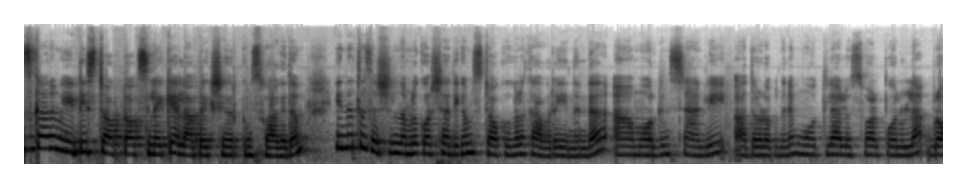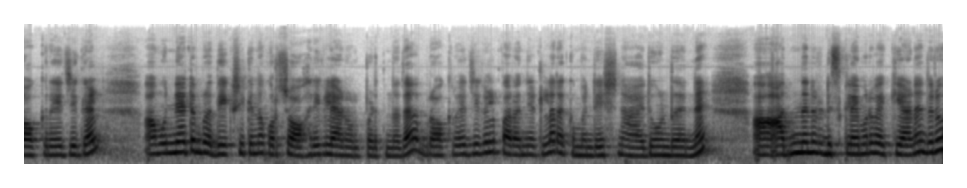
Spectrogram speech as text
നമസ്കാരം ഇ ടി സ്റ്റോക്ക് ടോക്സിലേക്ക് എല്ലാ പ്രേക്ഷകർക്കും സ്വാഗതം. ഇന്നത്തെ സെഷനിൽ നമ്മൾ കുറച്ചധികം സ്റ്റോക്കുകൾ കവർ ചെയ്യുന്നുണ്ട്. മോർഗൻ സ്റ്റാൻലി അതോടൊപ്പം തന്നെ മോത്തിലാൽ ഒസ്വാൾ പോലുള്ള ബ്രോക്കറേജുകൾ മുന്നേറ്റം പ്രതീക്ഷിക്കുന്ന കുറച്ച് ഓഹരികളെയാണ് ഉൾപ്പെടുത്തുന്നത്. ബ്രോക്കറേജുകൾ പറഞ്ഞിട്ടുള്ള റെക്കമെൻഡേഷൻ ആയതുകൊണ്ട് തന്നെ ആദ്യം തന്നെ ഒരു ഡിസ്ക്ലൈമർ വെക്കുകയാണ്. ഇതൊരു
